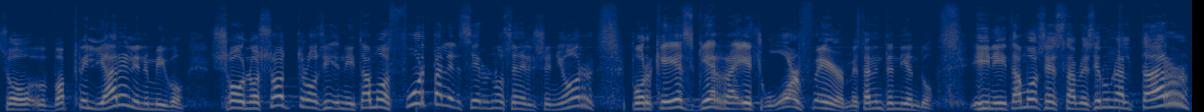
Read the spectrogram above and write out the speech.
So, va a pelear el enemigo. So, nosotros necesitamos fortalecernos en el Señor porque es guerra, es warfare, ¿me están entendiendo? Y necesitamos establecer un altar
